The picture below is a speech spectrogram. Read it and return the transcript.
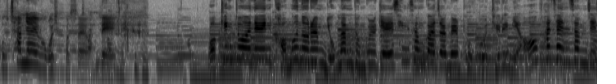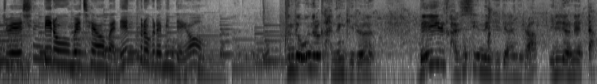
꼭 참여해보고 싶었어요. 네. 워킹 투어는 검은 오름 용암 동굴계의 생성 과정을 보고 들으며 화산섬 제주의 신비로움을 체험하는 프로그램인데요. 근데 오늘 가는 길은 매일 갈 수 있는 길이 아니라 일년에 딱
